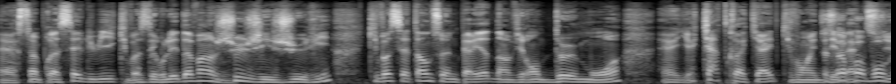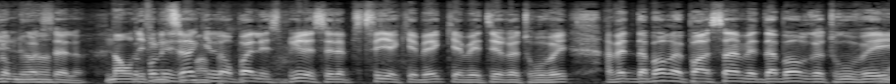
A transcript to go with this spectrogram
Euh, c'est un procès, lui, qui va se dérouler devant juge et jury, qui va s'étendre sur une période d'environ deux mois. Euh, il y a quatre requêtes qui vont être débattues. pas beau comme procès, là. Non, Pour les gens qui l'ont pas à l'esprit, c'est la petite fille à Québec qui avait été retrouvée. En fait, d'abord, un passant avait d'abord retrouvé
